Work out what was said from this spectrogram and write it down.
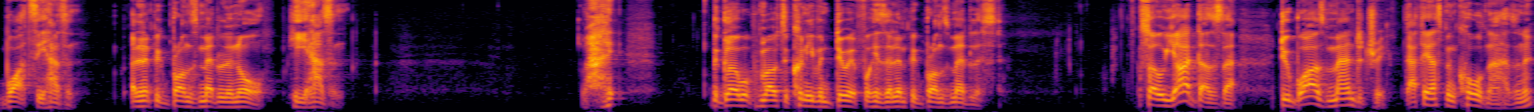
Buatsi hasn't. Olympic bronze medal and all, he hasn't right? The global promoter couldn't even do it for his Olympic bronze medalist. So Yarde does that. Dubois is mandatory. I think that's been called now, hasn't it?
